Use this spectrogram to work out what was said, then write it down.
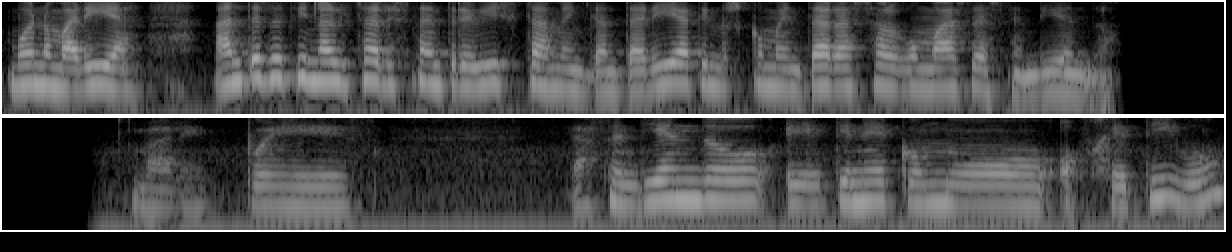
Bueno, María, antes de finalizar esta entrevista, me encantaría que nos comentaras algo más de Ascendiendo. Vale, pues Ascendiendo eh, tiene como objetivo,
